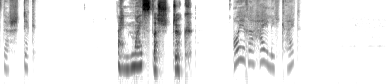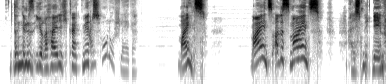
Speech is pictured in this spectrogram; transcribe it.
Ein Meisterstück. Ein Meisterstück. Eure Heiligkeit. Dann nehmen sie ihre Heiligkeit Ein mit. Poloschläger. Meins. Meins, alles meins. Alles mitnehmen.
